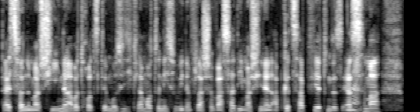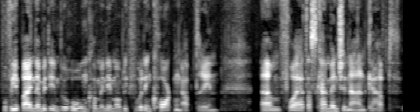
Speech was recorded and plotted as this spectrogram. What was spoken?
Da ist zwar eine Maschine, aber trotzdem muss ich die Klamotte nicht so wie eine Flasche Wasser, die maschinell abgezapft wird. Und das erste ja. Mal, wo wir beiden damit in Berührung kommen, in dem Augenblick, wo wir den Korken abdrehen. Ähm, vorher hat das kein Mensch in der Hand gehabt.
